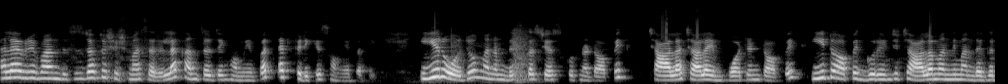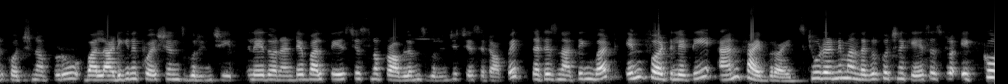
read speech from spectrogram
Hello everyone this is doctor Sushma Sarila consulting homeopathy at Phyticus homeopathy ఈ రోజు మనం డిస్కస్ చేసుకుంటున్న టాపిక్ చాలా చాలా ఇంపార్టెంట్ టాపిక్ ఈ టాపిక్ గురించి చాలా మంది మన దగ్గరకు వచ్చినప్పుడు వాళ్ళు అడిగిన క్వశ్చన్స్ గురించి లేదు అని అంటే వాళ్ళు ఫేస్ చేస్తున్న ప్రాబ్లమ్స్ గురించి చేసే topic that is nothing but infertility and fibroids చూడండి మన దగ్గరకు వచ్చిన కేసెస్లో ఎక్కువ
